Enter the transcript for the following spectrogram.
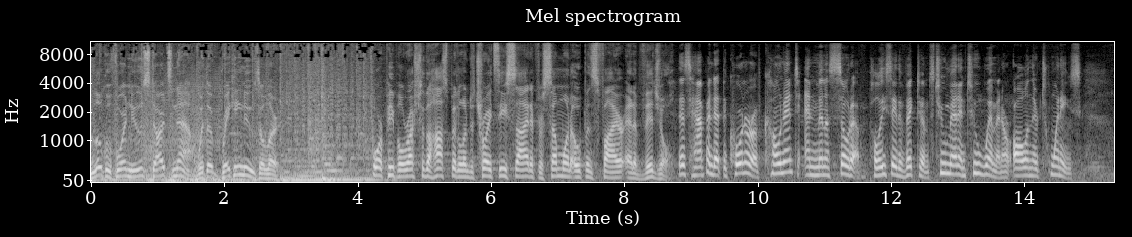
Local 4 News starts now with a breaking news alert. Four people rushed to the hospital in Detroit's east side after someone opens fire at a vigil. This happened at the corner of Conant and Minnesota. Police say the victims, two men and two women, are all in their 20s.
